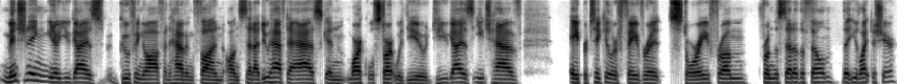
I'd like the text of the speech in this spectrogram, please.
mentioning, you know, you guys goofing off and having fun on set, I do have to ask, and Mark, we'll start with you. Do you guys each have a particular favorite story from from the set of the film that you'd like to share?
